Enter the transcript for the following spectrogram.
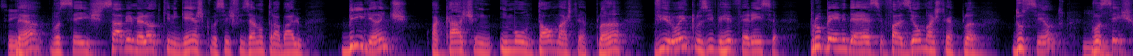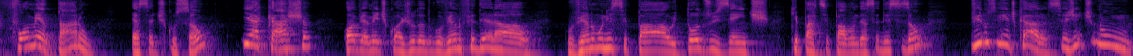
Sim. Né? Vocês sabem melhor do que ninguém, acho que vocês fizeram um trabalho brilhante com a Caixa em, em montar o Master Plan. Virou, inclusive, referência para o BNDES fazer o Master Plan do centro. Vocês fomentaram essa discussão e a Caixa, obviamente com a ajuda do governo federal, governo municipal e todos os entes que participavam dessa decisão, viram o seguinte, cara, se a gente não,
